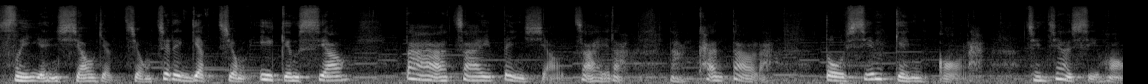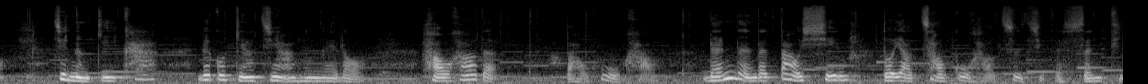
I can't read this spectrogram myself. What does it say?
虽然消业障，这个业障已经消，大灾变小灾啦。那看到了，道心坚固啦，真正是吼，这两支脚要搁行正远的路，好好的保护好，人人的道心都要照顾好自己的身体，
